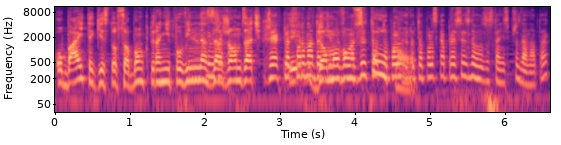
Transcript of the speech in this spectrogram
Obajtek jest osobą, która nie powinna że- zarządzać Że jak Platforma y, do domową władzy, to, to, spółką. pol, to Polska Presa znowu zostanie sprzedana, tak?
